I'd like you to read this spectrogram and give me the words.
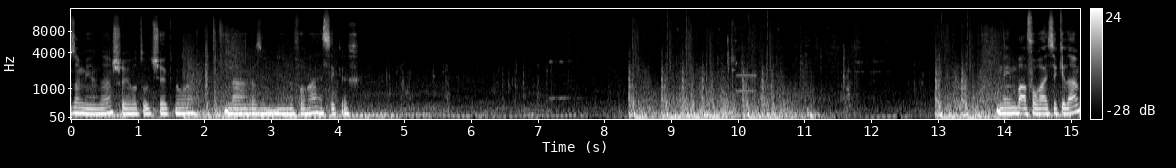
Він розуміє, да, що його тут чекнули. Да, розуміє, на фугасиках. Не імба фугасики, да?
